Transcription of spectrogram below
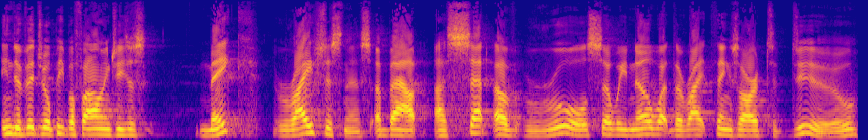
individual people following Jesus make righteousness about a set of rules so we know what the right things are to do,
